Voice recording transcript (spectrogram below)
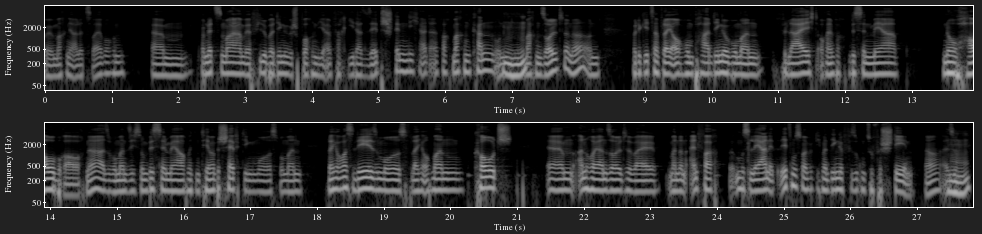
Wir machen ja alle zwei Wochen. Ähm, beim letzten Mal haben wir viel über Dinge gesprochen, die einfach jeder selbstständig halt einfach machen kann und Mhm. machen sollte, ne? Und heute geht es dann vielleicht auch um ein paar Dinge, wo man vielleicht auch einfach ein bisschen mehr Know-how braucht, ne? Also wo man sich so ein bisschen mehr auch mit dem Thema beschäftigen muss, wo man vielleicht auch was lesen muss, vielleicht auch mal einen Coach ähm, anheuern sollte, weil man dann einfach muss lernen, jetzt, muss man wirklich mal Dinge versuchen zu verstehen. Ne? Also Mhm.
